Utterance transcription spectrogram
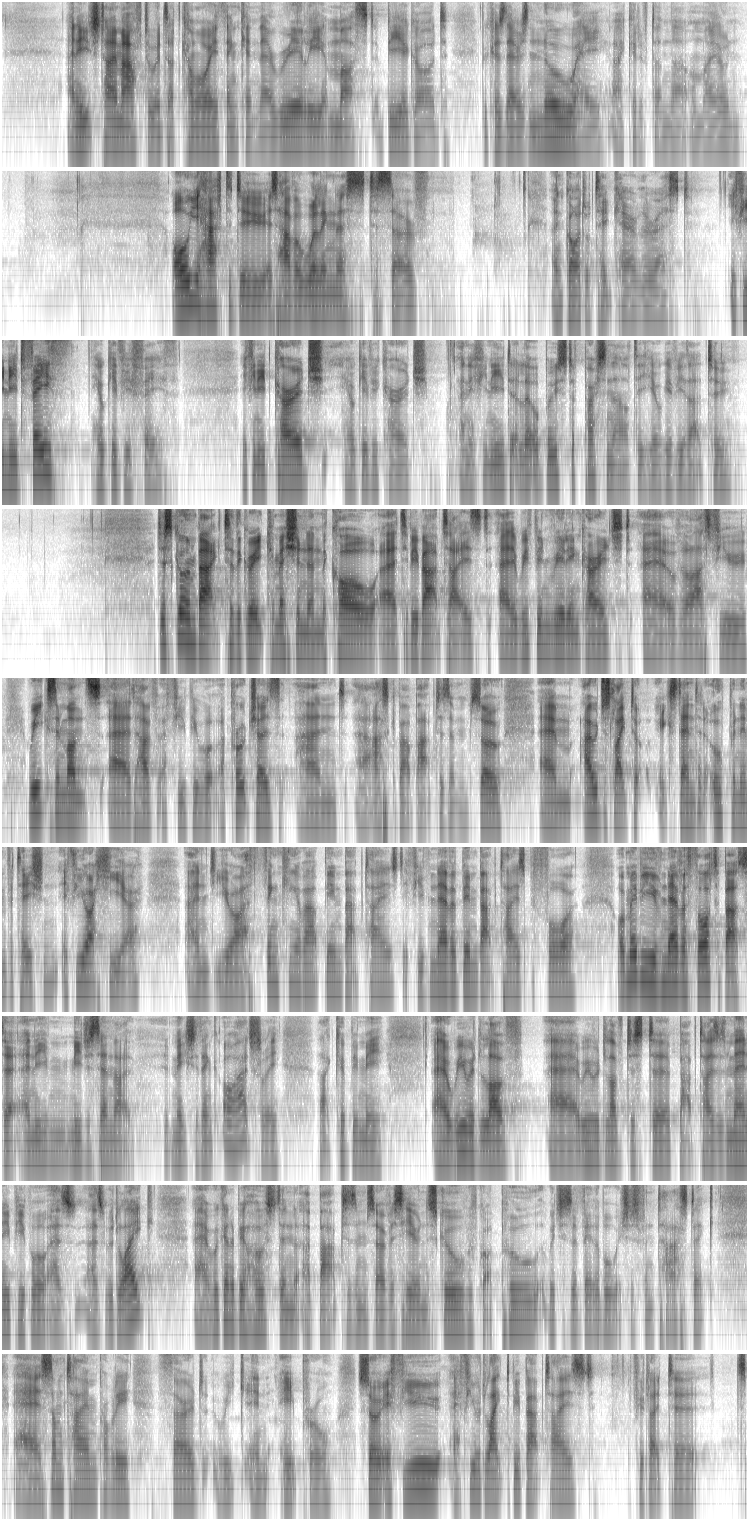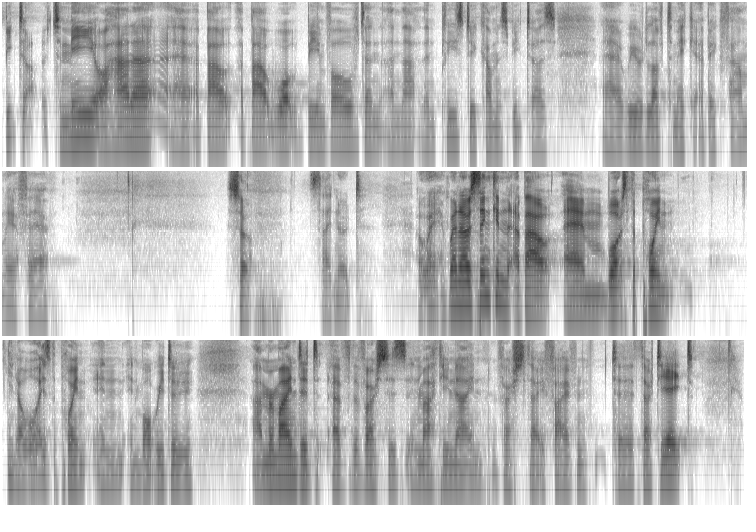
And each time afterwards, I'd come away thinking, there really must be a God because there is no way I could have done that on my own. All you have to do is have a willingness to serve, and God will take care of the rest. If you need faith, He'll give you faith. If you need courage, He'll give you courage. And if you need a little boost of personality, He'll give you that too. Just going back to the Great Commission and the call uh, to be baptized, uh, we've been really encouraged uh, over the last few weeks and months uh, to have a few people approach us and uh, ask about baptism. So um, I would just like to extend an open invitation. If you are here and you are thinking about being baptized, if you've never been baptized before, or maybe you've never thought about it, and even me just saying that it makes you think, oh, actually, that could be me. Uh, we would love uh, we would love just to baptize as many people as as would like. Uh, we're going to be hosting a baptism service here in the school. We've got a pool which is available, which is fantastic. Uh, sometime probably third week in April. So if you if you would like to be baptized, if you'd like to speak to to me or Hannah uh, about about what would be involved and, and that, then please do come and speak to us. Uh, we would love to make it a big family affair. So, side note. Away. When I was thinking about um, what's the point, you know, what is the point in, in what we do, I'm reminded of the verses in Matthew 9, verse 35 to 38,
